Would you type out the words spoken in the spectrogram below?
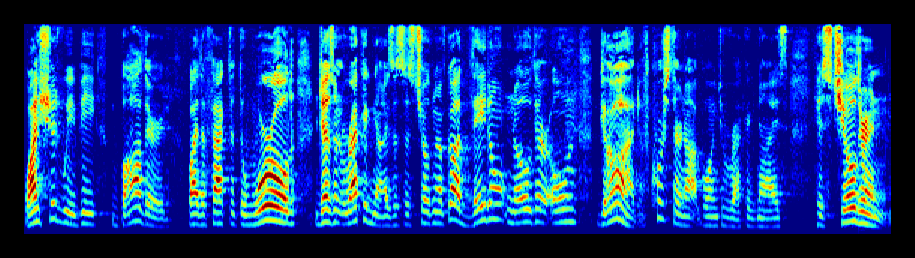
Why should we be bothered by the fact that the world doesn't recognize us as children of God. They don't know their own God. Of course, they're not going to recognize his children.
